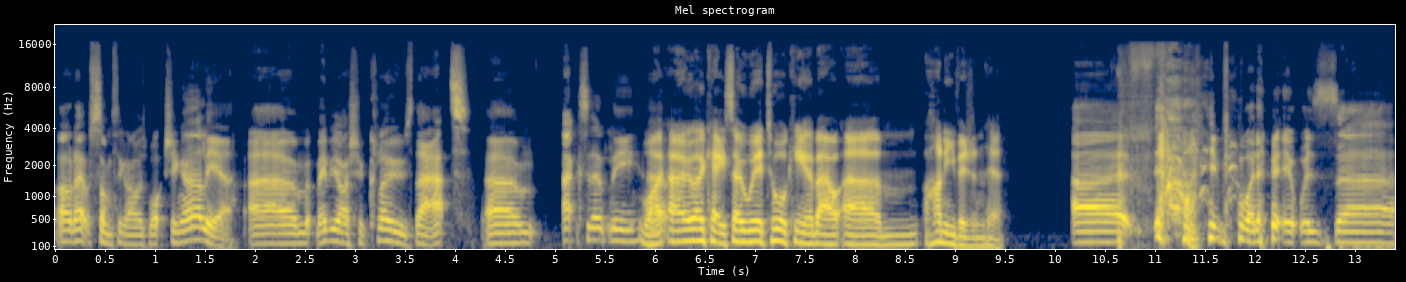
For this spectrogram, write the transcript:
oh, that was something I was watching earlier. Um, maybe I should close that. Um, accidentally. Why? Uh, oh, okay. So we're talking about um, Honey Vision here. uh, whatever it was, uh,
